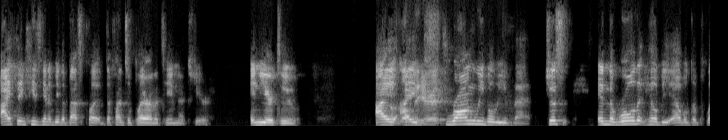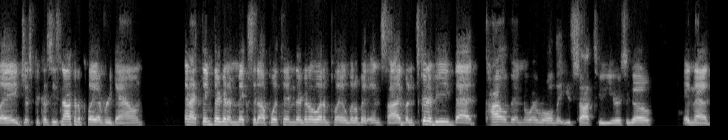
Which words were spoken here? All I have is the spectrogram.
I think he's going to be the best play, defensive player on the team next year, in year two. I, I strongly believe that. Just in the role that he'll be able to play, just because he's not going to play every down. And I think they're going to mix it up with him. They're going to let him play a little bit inside, but it's going to be that Kyle Van Noy role that you saw two years ago in that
